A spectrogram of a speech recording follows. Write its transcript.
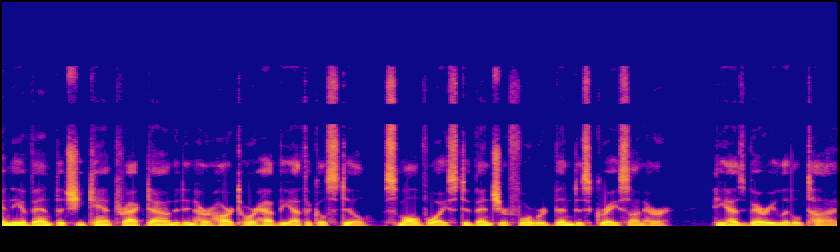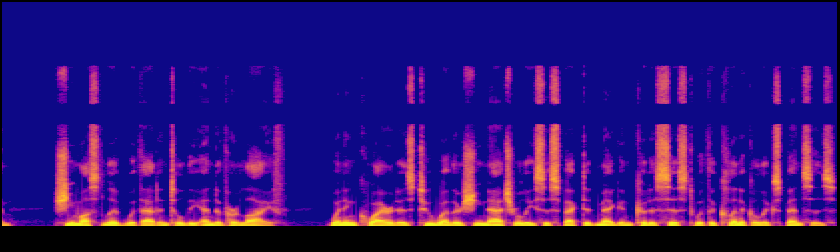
In the event that she can't track down it in her heart or have the ethical still, small voice to venture forward then disgrace on her. He has very little time. She must live with that until the end of her life. When inquired as to whether she naturally suspected Meghan could assist with the clinical expenses,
